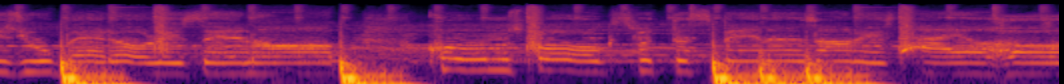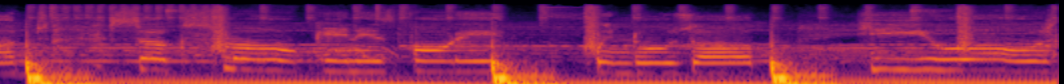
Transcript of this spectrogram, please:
Geese, you better listen up. Chrome spokes with the spinners on his tire hubs. Suck smoke in his 40, windows up. He rolls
